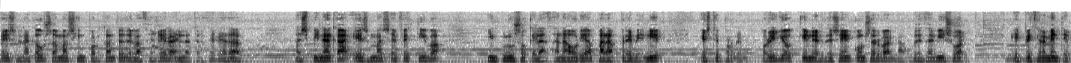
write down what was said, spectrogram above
es la causa más importante de la ceguera en la tercera edad. La espinaca es más efectiva incluso que la zanahoria para prevenir este problema. Por ello, quienes deseen conservar la agudeza visual especialmente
